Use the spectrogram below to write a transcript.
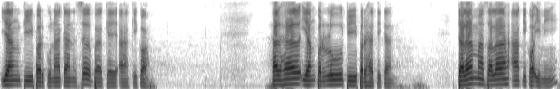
yang dipergunakan sebagai akikah. Hal-hal yang perlu diperhatikan. Dalam masalah akikah ini,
